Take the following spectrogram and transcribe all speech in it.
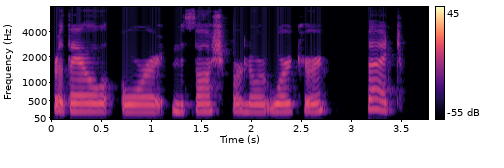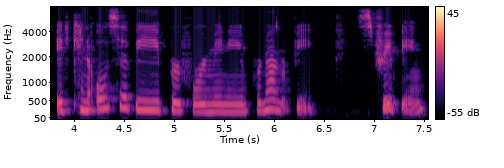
brothel, or massage parlor worker, but it can also be performing in pornography, stripping,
